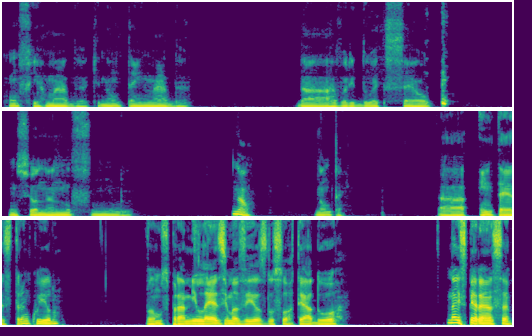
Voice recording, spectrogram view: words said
confirmada que não tem nada da árvore do Excel funcionando no fundo. Não, não tem. Tá? Em tese, tranquilo. Vamos para a milésima vez do sorteador. Na esperança,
